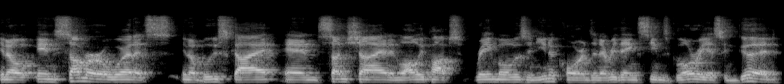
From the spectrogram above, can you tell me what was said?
you know, in summer when it's, you know, blue sky and sunshine and lollipops, rainbows and unicorns and everything seems glorious and good, yep.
